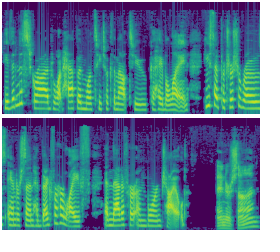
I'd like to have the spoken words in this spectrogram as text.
He then described what happened once he took them out to Cahaba Lane. He said Patricia Rose Anderson had begged for her life and that of her unborn child. And her son?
